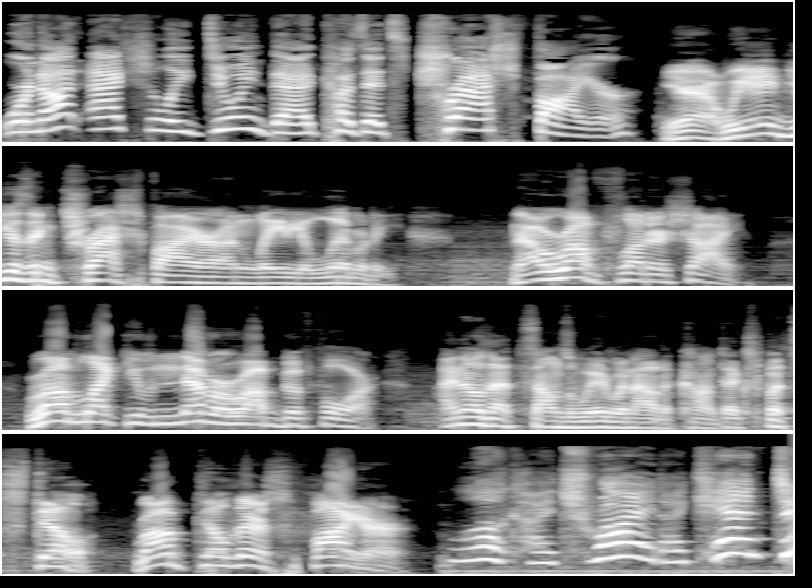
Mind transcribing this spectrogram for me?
We're not actually doing that because it's trash fire. Yeah, we ain't using trash fire on Lady Liberty. Now rub, Fluttershy. Rub like you've never rubbed before. I know that sounds weird when out of context, but still, rub till there's fire. Look, I tried. I can't do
